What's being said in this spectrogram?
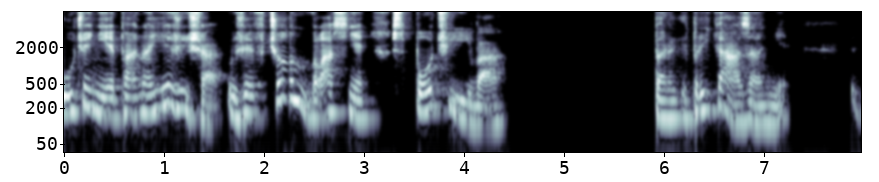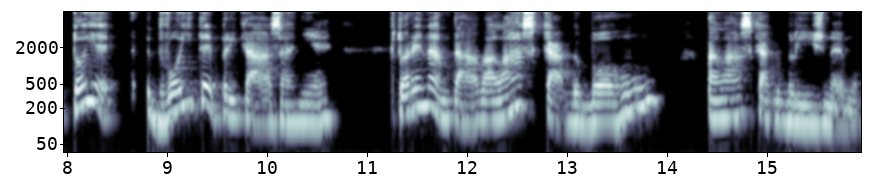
učenie pána Ježiša, že v čom vlastne spočíva prikázanie. To je dvojité prikázanie, ktoré nám dáva láska k Bohu a láska k blížnemu.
